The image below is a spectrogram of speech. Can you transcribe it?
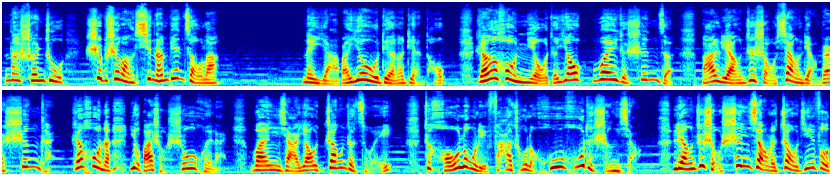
那栓柱是不是往西南边走了？”那哑巴又点了点头，然后扭着腰，歪着身子，把两只手向两边伸开，然后呢，又把手收回来，弯下腰，张着嘴，这喉咙里发出了呼呼的声响，两只手伸向了赵金凤，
